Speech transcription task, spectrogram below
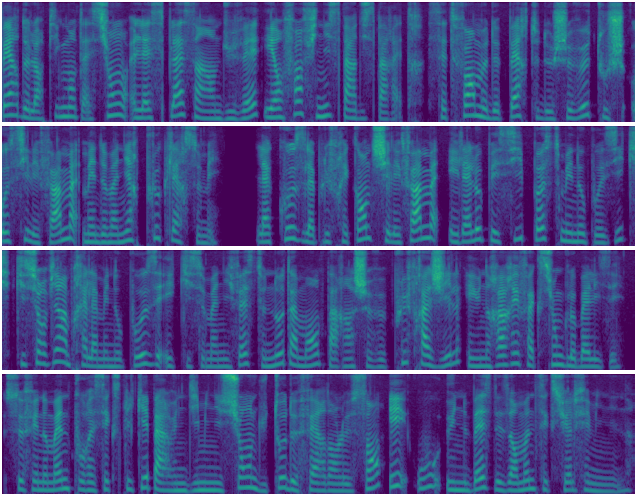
perdent leur pigmentation, laissent place à un duvet et enfin finissent par disparaître. Cette forme de perte de cheveux touche aussi les femmes, mais de manière plus clairsemée. La cause la plus fréquente chez les femmes est l'alopécie post-ménopausique qui survient après la ménopause et qui se manifeste notamment par un cheveu plus fragile et une raréfaction globalisée. Ce phénomène pourrait s'expliquer par une diminution du taux de fer dans le sang et ou une baisse des hormones sexuelles féminines.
